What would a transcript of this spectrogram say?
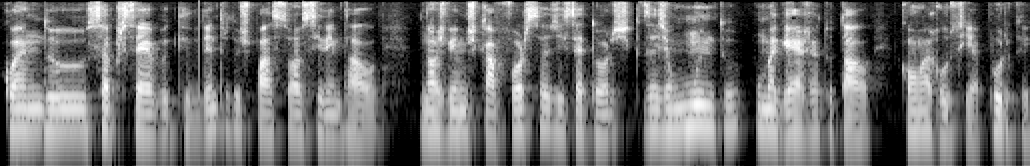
quando se apercebe que dentro do espaço ocidental nós vemos que há forças e setores que desejam muito uma guerra total com a Rússia, porque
